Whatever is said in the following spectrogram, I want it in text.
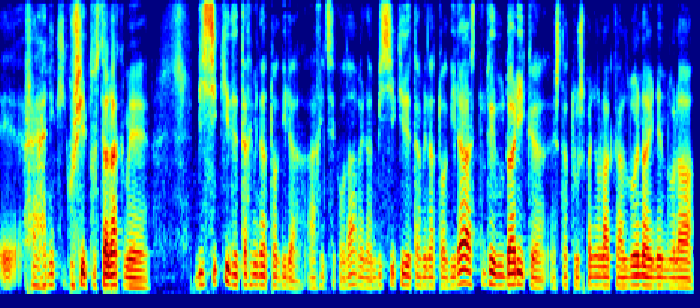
eh, nik ikusi ituztenak, me biziki determinatuak dira, ahitzeko da, baina biziki determinatuak dira, ez dute dudarik, Estatu Espainolak alduena inen duela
